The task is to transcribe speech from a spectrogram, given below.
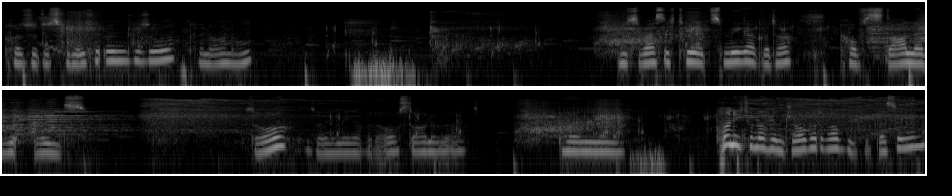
Also das finde ich irgendwie so. Keine Ahnung. Wisst was? Ich tue jetzt Mega Ritter auf Star Level 1. So, jetzt habe ich Mega Ritter auch Star Level 1. Ähm, und ich tue noch einen Joker drauf und verbessere ihn.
